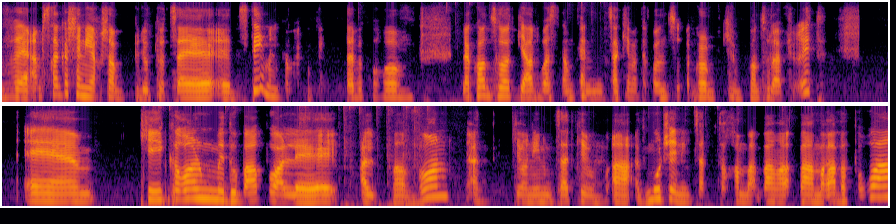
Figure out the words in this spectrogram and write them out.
והמשחק השני עכשיו בדיוק יוצא בסטים, אני מקווה שהוא יוצא בקרוב לקונסולות, כי ארדווסט גם כן נמצא כמעט הכל כאילו קונסולה אפשרית. כעיקרון מדובר פה על, על מערבון, כאילו אני נמצאת, כאילו הדמות שלי נמצאת בתוך המערב הפרוע,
